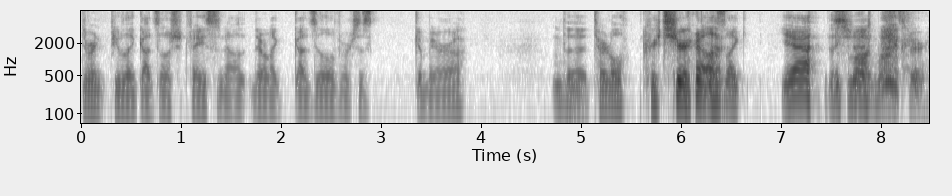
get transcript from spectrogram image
different people that Godzilla should face, and now they're like Godzilla versus Gamera, the turtle creature. I was Mm-hmm. Like, yeah, the smog should. monster.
